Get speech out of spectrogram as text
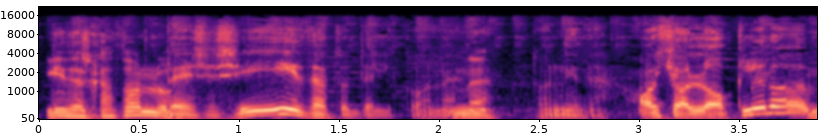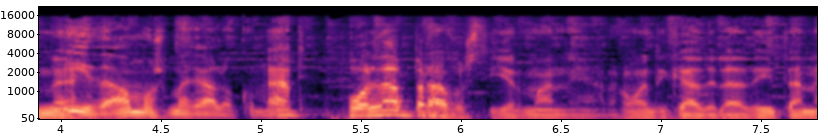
Είδες καθόλου; Πες εσύ, είδα τον τελικό, ναι. Ναι. Τον είδα. Όχι ολόκληρο, Ναι. είδα όμως μεγάλο Α, κομμάτι. πολλά μπράβο στη Γερμανία. Πραγματικά δηλαδή ήταν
